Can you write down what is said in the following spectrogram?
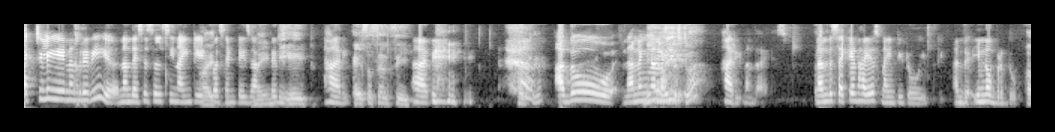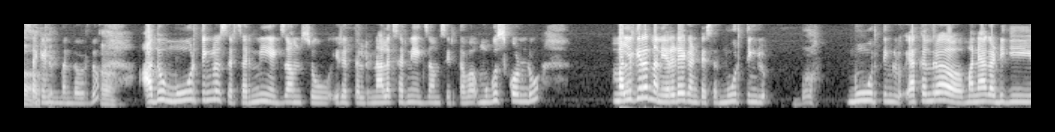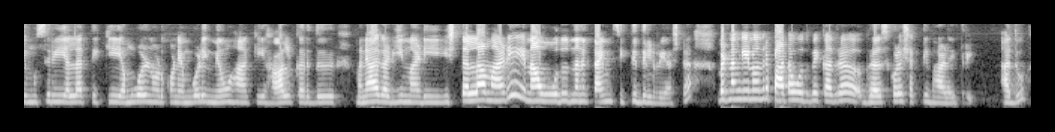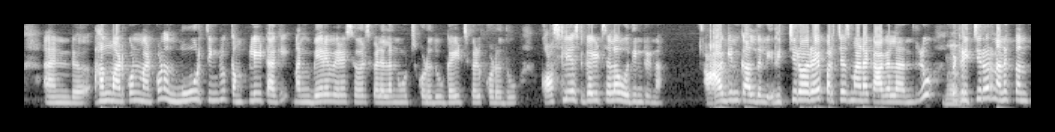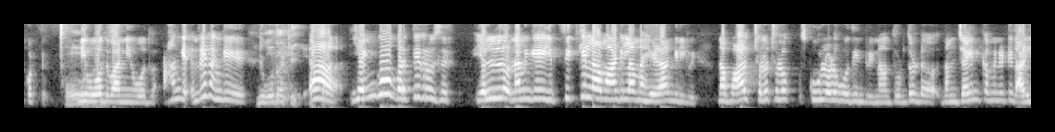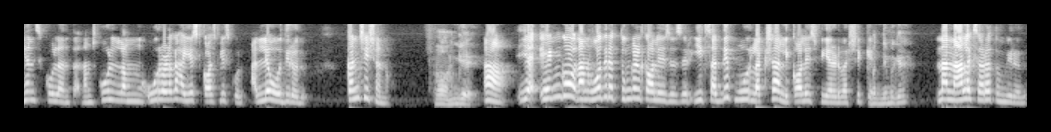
Actually ಏನಂದ್ರೆ ರೀ ನಂದು S S L C ninety eight percentage ಆಗ್ತದೆ ಏಟ್ ಹಾ ರೀ. ಎಸ್ ಎಸ್ ಎಲ್ ಸಿ ಹಾ ರೀ. ಅದು ನನಗ್ ನನ್ನ? ಹಾ ರೀ ನಂದು ಹೈಯೆಸ್ಟ್ ನಂದು ಸೆಕೆಂಡ್ ಹೈಯೆಸ್ಟ್ ನೈಂಟಿ ಟೂ ಐತ್ರಿ ಅಂದ್ರೆ ಇನ್ನೊಬ್ರದ್ದು ಸೆಕೆಂಡ್. ಬಂದವ್ರದ್ದು ಅದು ಮೂರ್ ತಿಂಗಳು ಸರ್ ಸರ್ನಿ ಎಕ್ಸಾಮ್ಸ್ ಇರತ್ತಲ್ರಿ. ನಾಲ್ಕು ಸರ್ನಿ ಎಕ್ಸಾಮ್ಸ್ ಇರ್ತಾವ. ಮುಗಿಸ್ಕೊಂಡು ಮಲ್ಗಿರೋದ್ ನಾನು ಎರಡೇ ಗಂಟೆ ಸರ್ ಮೂರ್ ತಿಂಗಳು. ಮೂರ್ ತಿಂಗಳು. ಯಾಕಂದ್ರ ಮನ್ಯಾಗ ಅಡಿಗೆ ಮುಸ್ರಿ ಎಲ್ಲಾ ತಿಕ್ಕಿ ಎಮ್ಗೊಳ್ ನೋಡ್ಕೊಂಡು ಎಮ್ಗಳಿಗೆ ಮೇವು ಹಾಕಿ ಹಾಲ್ ಕರ್ದು ಮನ್ಯಾಗ ಅಡ್ಗಿ ಮಾಡಿ ಇಷ್ಟೆಲ್ಲಾ ಮಾಡಿ ನಾವು ಓದೋದ್ ನನಗ್ ಟೈಮ್ ಸಿಕ್ತಿದ್ದಿಲ್ರಿ ಅಷ್ಟ. ಬಟ್ ನಂಗೇನು ಏನು ಅಂದ್ರೆ ಪಾಠ ಓದ್ಬೇಕಾದ್ರ ಗ್ರಹಿಸ್ಕೊಳ್ಳೋ ಶಕ್ತಿ ಭಾಳ ಐತ್ರಿ ಅದು. ಅಂಡ್ ಹಂಗ್ ಮಾಡ್ಕೊಂಡ್ ಮಾಡ್ಕೊಂಡ್ ಒಂದ್ ಮೂರ್ ತಿಂಗಳು ಕಂಪ್ಲೀಟ್ ಆಗಿ ನಂಗೆ ಬೇರೆ ಬೇರೆ ಸರ್ಸ್ ಗಳೆಲ್ಲ ನೋಟ್ಸ್ ಕೊಡೋದು ಗೈಡ್ಸ್ಗಳು ಕೊಡೋದು. ಕಾಸ್ಟ್ಲಿಯೆಸ್ಟ್ ಗೈಡ್ಸ್ ಎಲ್ಲ ಓದಿನ್ರಿ ನಾ. ಆಗಿನ ಕಾಲದಲ್ಲಿ. ರಿಚ್ ಇರೋರೇ ಪರ್ಚೇಸ್ ಮಾಡಕ್ ಆಗಲ್ಲ ಅಂದ್ರು ಬಟ್ ರಿಚ್ ಇರೋರು ನನಗ್ ತಂದ್ ಕೊಟ್ಟು. ನೀವ್ ಓದ್ವಾ ನೀವ್ ಓದ್ವಾ. ಹಂಗೆ ಅಂದ್ರೆ ನಂಗೆ ಆ ಹೆಂಗೋ ಬರ್ತಿದ್ರು ಸರ್ ಎಲ್ಲೋ ನನಗೆ ಇದ್ ಸಿಕ್ಕಿಲ್ಲ ಮಾಡಿಲ್ಲ ನಾ ಹೇಳಂಗಿಲ್ರಿ. ನಾ ಬಾಳ್ ಚಲೋ ಚಲೋ ಸ್ಕೂಲ್ ಒಳಗ್ ಓದಿನ್ರಿ. ನಾವ್ ದೊಡ್ಡ ದೊಡ್ಡ ನಮ್ ಜೈನ್ ಕಮ್ಯುನಿಟಿದ ಅರಿಹನ್ ಸ್ಕೂಲ್ ಅಂತ. ನಮ್ ಸ್ಕೂಲ್ ನಮ್ ಊರೊಳಗ ಹೈಯೆಸ್ಟ್ ಕಾಸ್ಟ್ಲಿ ಸ್ಕೂಲ್ ಅಲ್ಲೇ ಓದಿರೋದು. ಕನ್ಸಿಷನ್ ಹಾ ಹಂಗೆ. ನಾನು ಓದಿರೋ ತುಂಗಳ್ ಕಾಲೇಜ್ ಸರ್ ಈಗ ಸದ್ಯಕ್ ಮೂರ್ ಲಕ್ಷ ಅಲ್ಲಿ ಕಾಲೇಜ್ ಫೀ ಎರಡ್ ವರ್ಷಕ್ಕೆ. ನಿಮಗೆ? ನಾನ್ ನಾಲ್ಕ್ ಸಾವಿರ ತುಂಬಿರೋದು?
